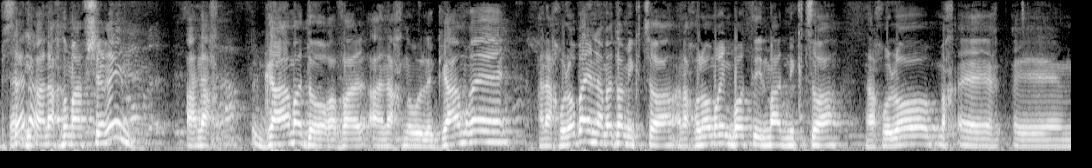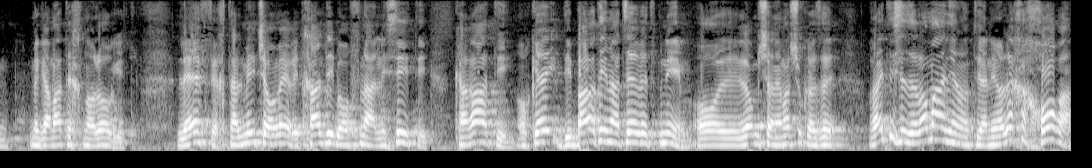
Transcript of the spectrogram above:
בסדר, אנחנו מאפשרים. אנחנו, גם הדור, אבל אנחנו לגמרי, אנחנו לא באים ללמד את המקצוע, אנחנו לא אומרים בוא תלמד מקצוע, אנחנו לא אה, אה, מגמה טכנולוגית. להפך, תלמיד שאומר, התחלתי באופנה, ניסיתי, קראתי, אוקיי? דיברתי עם הצוות פנים, או לא משנה, משהו כזה. ראיתי שזה לא מעניין אותי, אני הולך אחורה.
